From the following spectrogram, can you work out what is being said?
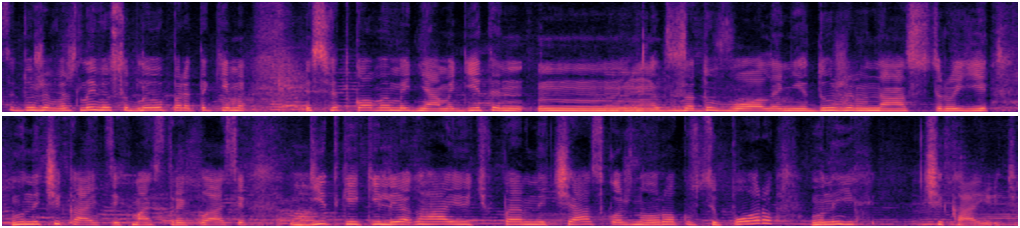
майстер-класи дуже важливі, особливо перед такими святковими днями. Діти задоволені, дуже в настрої. Вони чекають цих майстер-класів. Дітки, які лягають в певний час кожного року в цю пору, вони їх чекають.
